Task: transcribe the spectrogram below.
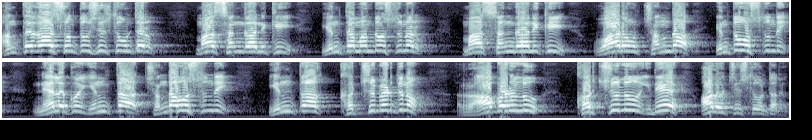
అంతగా సంతోషిస్తూ ఉంటారు. మా సంఘానికి ఎంతమంది వస్తున్నారు? మా సంఘానికి వారం చందా ఎంత వస్తుంది. నెలకు ఎంత చందా వస్తుంది. ఎంత ఖర్చు పెడుతున్నాం. రాబడులు ఖర్చులు ఇదే ఆలోచిస్తూ ఉంటారు.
